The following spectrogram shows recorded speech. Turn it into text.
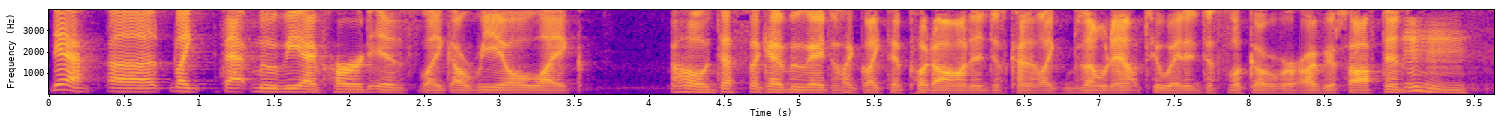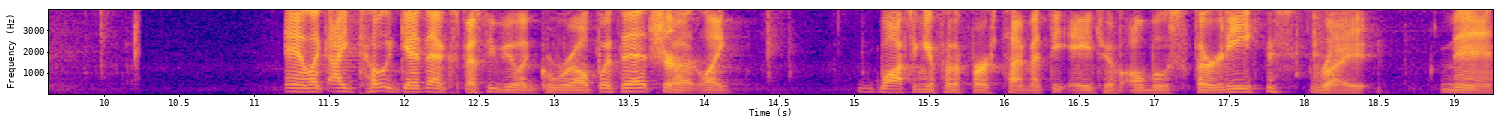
Yeah, uh, like that movie I've heard is like a real like, oh, that's like a movie I just like like to put on and just kind of like zone out to it and just look over every so often. Mm-hmm. And like I totally get that, especially if you like grew up with it. Sure. But like watching it for the first time at the age of almost thirty, Right. Meh.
